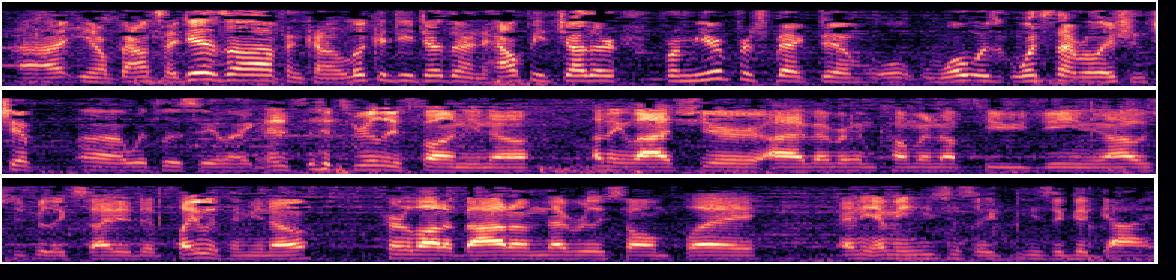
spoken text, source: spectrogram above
Uh, you know, bounce ideas off and kind of look at each other and help each other. From your perspective, what was what's that relationship uh, with Lucy like? It's it's really fun, you know. I think last year I remember him coming up to Eugene, and I was just really excited to play with him. You know, heard a lot about him, never really saw him play, and he, I mean he's just a he's a good guy.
